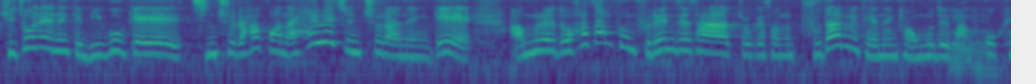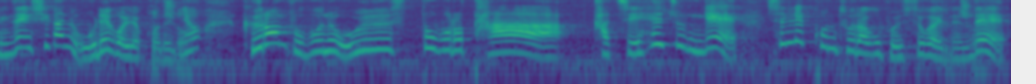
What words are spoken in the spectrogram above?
기존에는 이렇게 미국에 진출을 하거나 해외 진출하는 게 아무래도 화장품 브랜드사 쪽에서는 부담이 되는 경우들이 많고 굉장히 시간이 오래 걸렸거든요. 그런 부분을 원스톱으로 다 같이 해준 게 실리콘투라고 볼 수가 있는데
